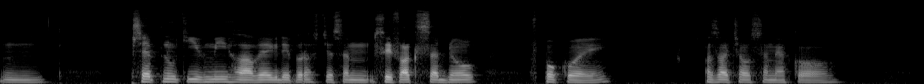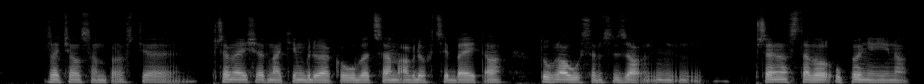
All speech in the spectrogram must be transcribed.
hmm, přepnutí v mý hlavě, kdy prostě jsem si fakt sednul v pokoji a začal jsem jako začal jsem prostě přemýšlet nad tím, kdo jako vůbec jsem a kdo chci být a tu hlavu jsem si za, přenastavil úplně jinak.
